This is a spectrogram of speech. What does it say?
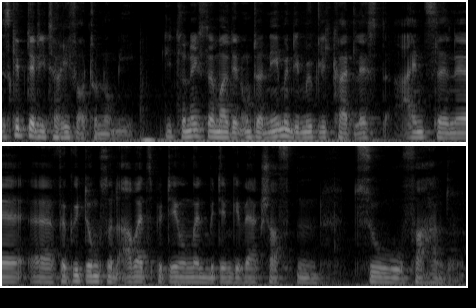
es gibt ja die Tarifautonomie, die zunächst einmal den Unternehmen die Möglichkeit lässt, einzelne äh, Vergütungs- und Arbeitsbedingungen mit den Gewerkschaften zu verhandeln.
